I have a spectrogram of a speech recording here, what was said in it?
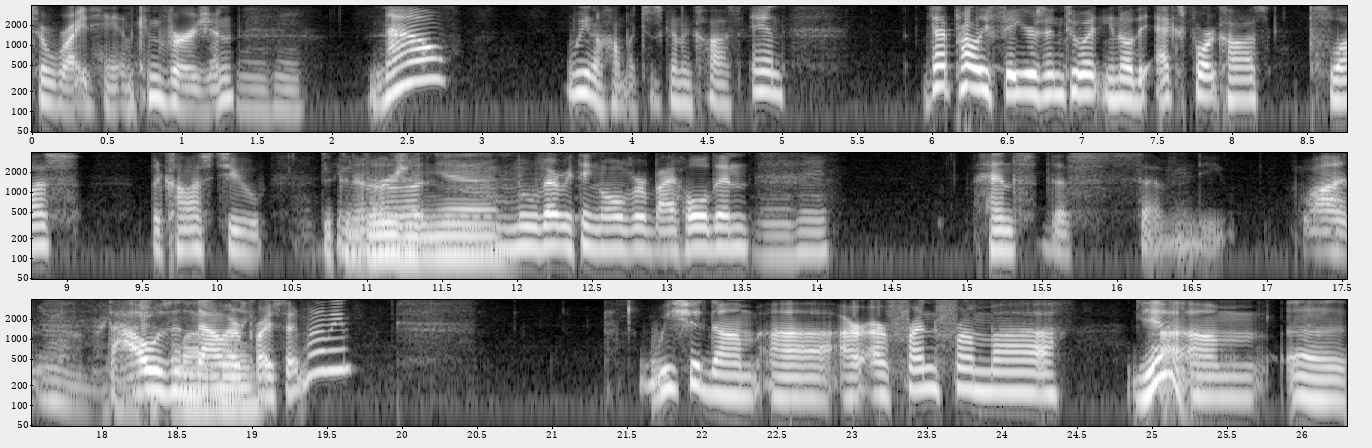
to right hand conversion. Now we know how much it's going to cost. And that probably figures into it, you know, the export cost plus the cost to The you know, conversion, yeah. Mm-hmm. move everything over by Holden. Hence the seventy-one Oh of price tag. Well, I mean, we should um uh our our friend from uh Yeah. um uh,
